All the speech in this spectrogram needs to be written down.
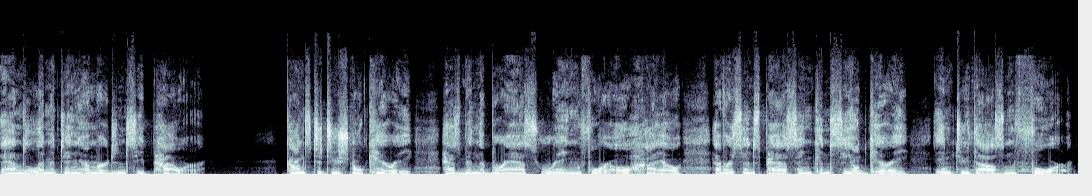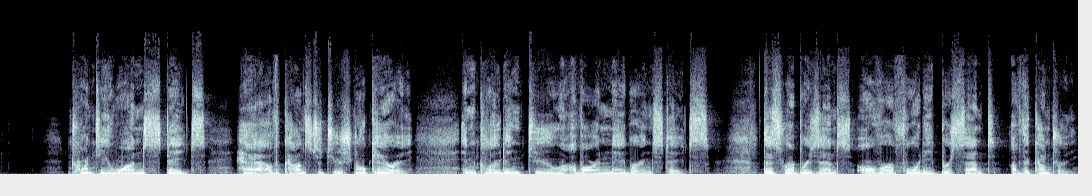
and limiting emergency power. Constitutional carry has been the brass ring for Ohio ever since passing concealed carry in 2004. 21 states have constitutional carry, including two of our neighboring states. This represents over 40% of the country.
